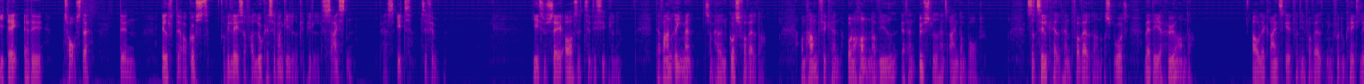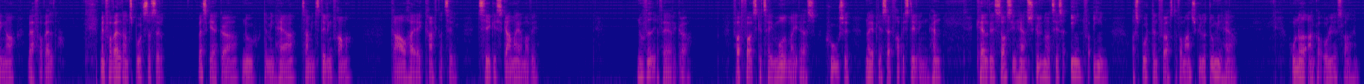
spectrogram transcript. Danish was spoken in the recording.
I dag er det torsdag den 11. august, og vi læser fra Lukas evangeliet kapitel 16, vers 1-15. Jesus sagde også til disciplene, Der var en rig mand, som havde en godsforvalter. Om ham fik han under hånden at vide, at han øslede hans ejendom bort. Så tilkaldte han forvalteren og spurgte, hvad det er, jeg hører om dig. Aflæg regnskab for din forvaltning, for du kan ikke længere være forvalter. Men forvalteren spurgte sig selv, hvad skal jeg gøre nu, da min herre tager min stilling fra mig? Grave har jeg ikke kræfter til. Tikke skammer jeg mig ved. Nu ved jeg, hvad jeg vil gøre. For at folk skal tage imod mig i deres huse, når jeg bliver sat fra bestillingen. Han kaldte så sin herre skyldnere til sig en for en, og spurgte den første, hvor meget skylder du, min herre? 100 anker olie, svarede han.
